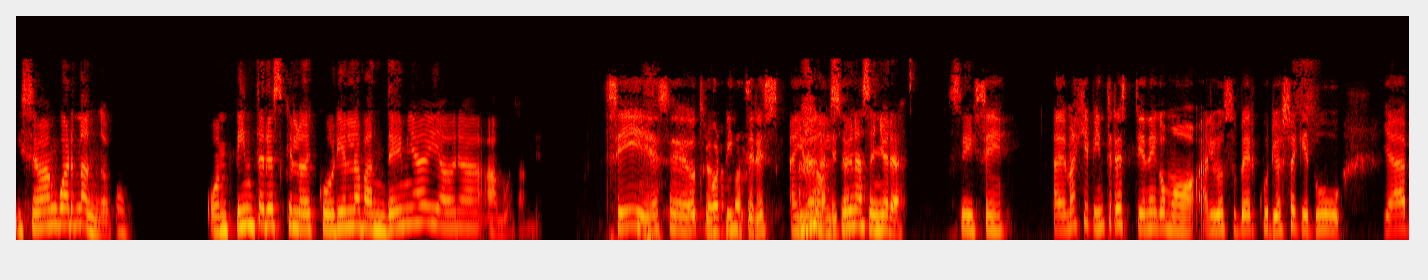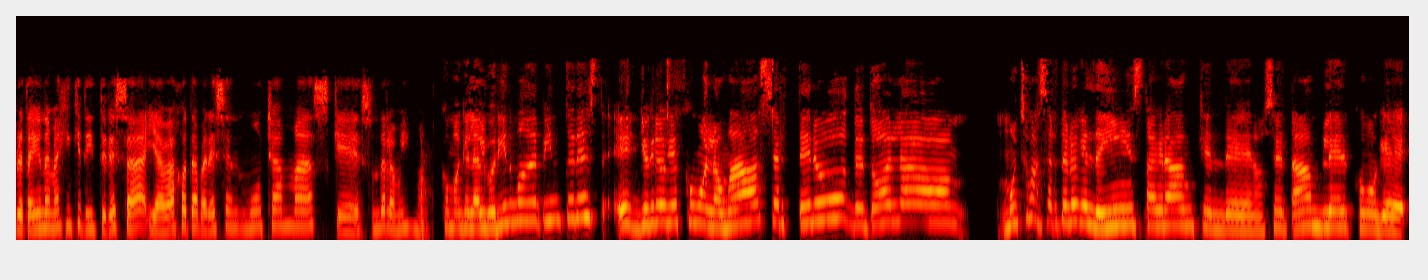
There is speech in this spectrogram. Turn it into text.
Y se van guardando. O en Pinterest que lo descubrí en la pandemia y ahora amo también. Sí, ese otro Pinterest ayuda a Soy una señora. Sí, sí. Además que Pinterest tiene como algo súper curioso que tú ya apretáis una imagen que te interesa y abajo te aparecen muchas más que son de lo mismo. Como que el algoritmo de Pinterest eh, yo creo que es como lo más certero de todas las... Mucho más certero que el de Instagram, que el de, no sé, Tumblr, como que...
